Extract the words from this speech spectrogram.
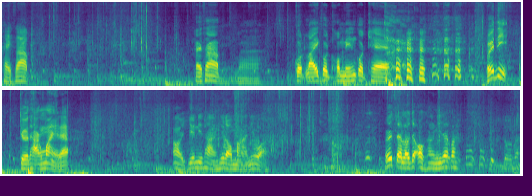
ใครทราบใครทราบ มา กดไลค์ กดคอมเมนต์ กดแชร์ เฮ้ยนี่ เจอทางใหม่แล้ว อ้าวไอ้เฮียนี่ทางที่เรามานี่หว่า เฮ้ย แต่เราจะออกทางนี้ได้ปะโดนปะ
